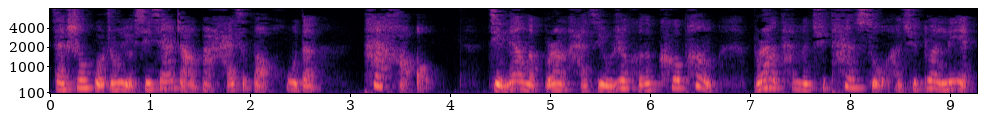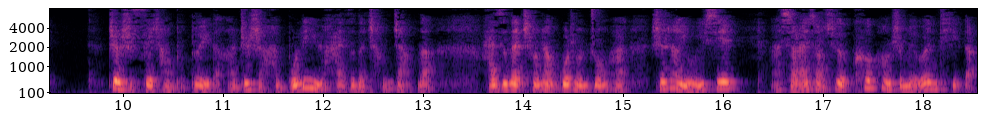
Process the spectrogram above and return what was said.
在生活中，有些家长把孩子保护的太好。尽量的不让孩子有任何的磕碰，不让他们去探索哈，去锻炼，这是非常不对的啊，这是很不利于孩子的成长的。孩子在成长过程中哈，身上有一些啊小来小去的磕碰是没问题的，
